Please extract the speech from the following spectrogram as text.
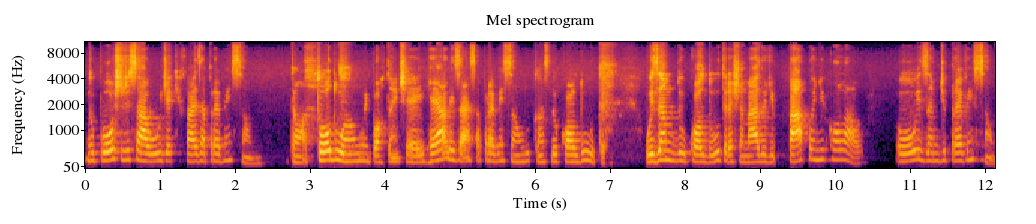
no posto de saúde é que faz a prevenção. Então, a todo ano o importante é realizar essa prevenção do câncer do colo do útero. O exame do colo do útero é chamado de Papa Nicolau, ou exame de prevenção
